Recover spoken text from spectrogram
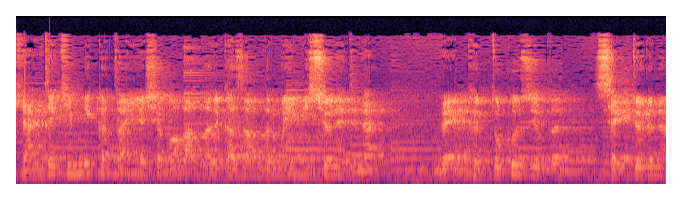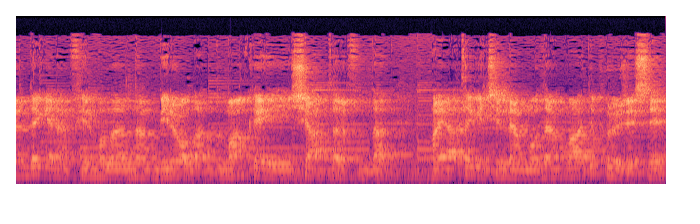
kente kimlik katan yaşam alanları kazandırmayı misyon edinen ve 49 yıldır sektörün önde gelen firmalarından biri olan Dumankaya İnşaat tarafından hayata geçirilen Modern Vadi projesi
